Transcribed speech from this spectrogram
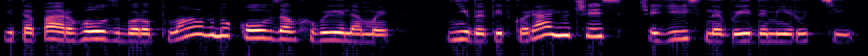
і тепер Голзборо плавно ковзав хвилями, ніби підкоряючись чиїсь невидимій руці.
